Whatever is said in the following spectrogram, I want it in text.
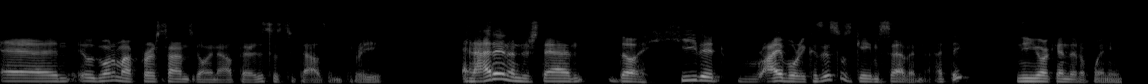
and it was one of my first times going out there. This was 2003, and I didn't understand the heated rivalry because this was Game Seven. I think New York ended up winning.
